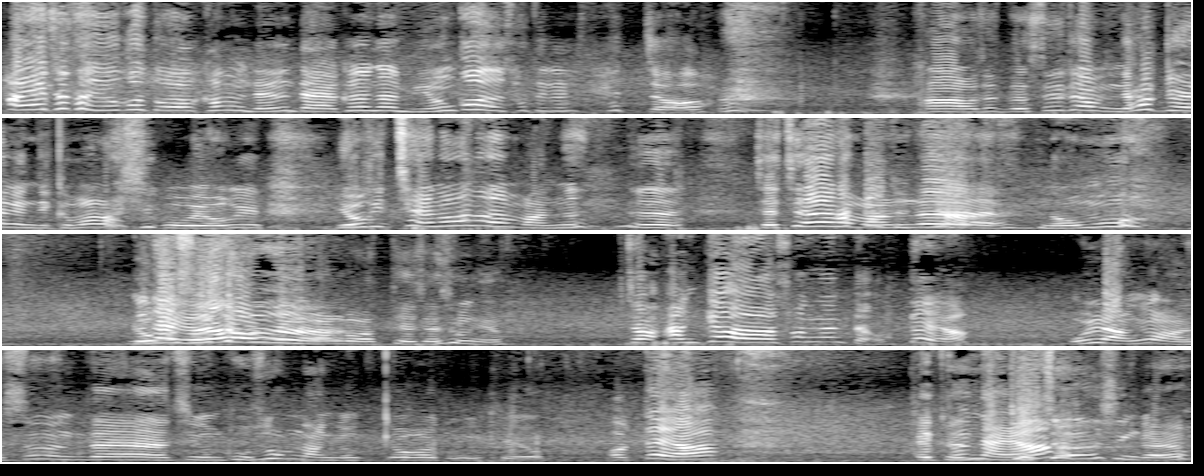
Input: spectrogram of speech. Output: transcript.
하얘져서 이거도 가면 되는데 그냥 난 미용고 선택했죠. 아 어쨌든 쓸데없는 학교 여행인지 그만하시고 여기 여기 채널은 맞는데 제 채널은 맞는데 너무 너무 근데 쓸데없는 걸한것 같아요. 죄송해요. 저 안경 썼는데 어때요? 원래 안경 안 쓰는데 지금 도수없는 안경 껴가지고 이렇게 해요. 어때요? 예쁘나요? 괜찮으신가요?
